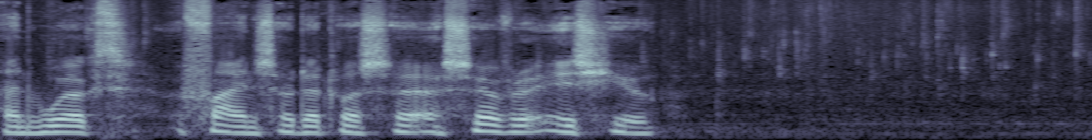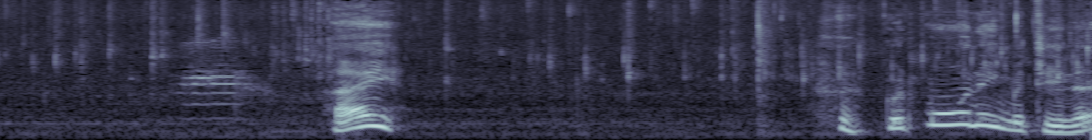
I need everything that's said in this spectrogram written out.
and worked fine. So that was a server issue. Hi. Good morning, Martina.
